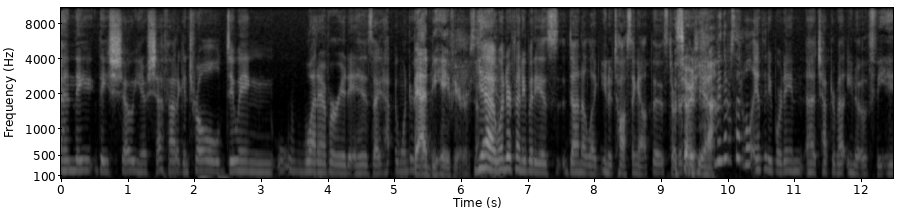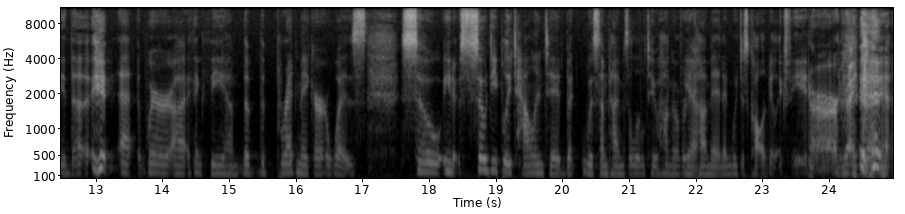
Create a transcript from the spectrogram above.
and they they show you know chef out of control doing whatever it is. I, I wonder bad that- behavior. Or something. yeah, I wonder if anybody has done a like you know tossing out the starter. Of- yeah. I mean, there was that whole Anthony Bourdain uh, chapter about you know feed the it, at, where uh, I think the um, the the bread maker was so you know so deeply talented, but was sometimes a little too hungover Yeah. to come in and would just call and be like feed her. Right, yeah, yeah.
